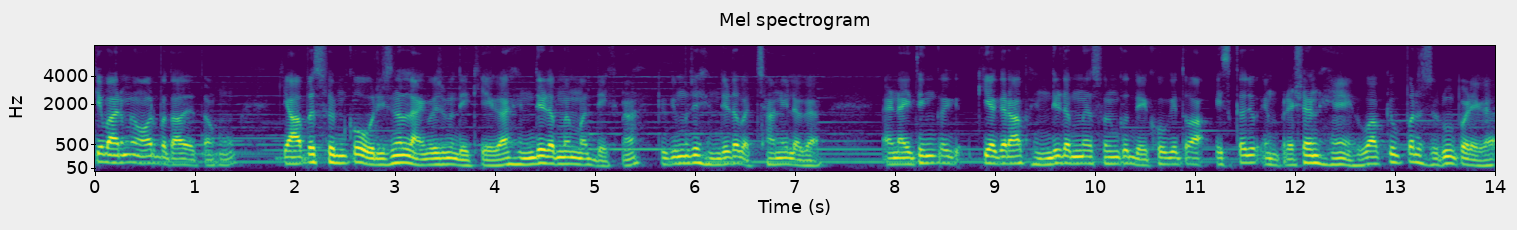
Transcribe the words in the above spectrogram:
के बारे में और बता देता हूँ कि आप इस फ़िल्म को ओरिजिनल लैंग्वेज में देखिएगा, हिंदी डब में मत देखना, क्योंकि मुझे हिंदी डब अच्छा नहीं लगा। एंड आई थिंक कि अगर आप हिंदी डब में इस फ़िल्म को देखोगे तो इसका जो इम्प्रेशन है, वो आपके ऊपर ज़रूर पड़ेगा।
